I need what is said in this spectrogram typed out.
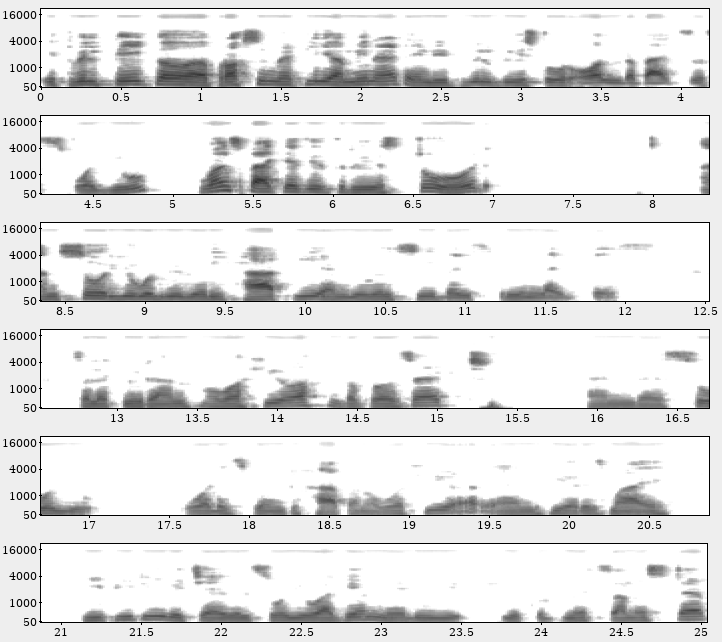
It will take uh, approximately a minute and it will restore all the packages for you. Once package is restored i'm sure you would be very happy and you will see the screen like this so let me run over here the project and uh, show you what is going to happen over here. And here is my ppt which i will show you again. Maybe you could miss some step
